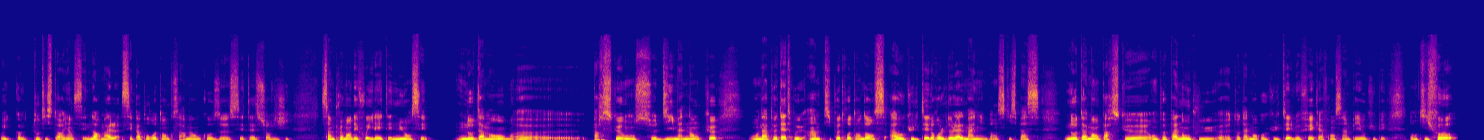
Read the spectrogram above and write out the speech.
oui, comme tout historien, c'est normal, c'est pas pour autant que ça remet en cause ses thèses sur Vichy. Simplement, des fois, il a été nuancé, notamment parce que on se dit maintenant que on a peut-être eu un petit peu trop tendance à occulter le rôle de l'Allemagne dans ce qui se passe, notamment parce que on peut pas non plus euh, totalement occulter le fait que la France est un pays occupé. Donc il faut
